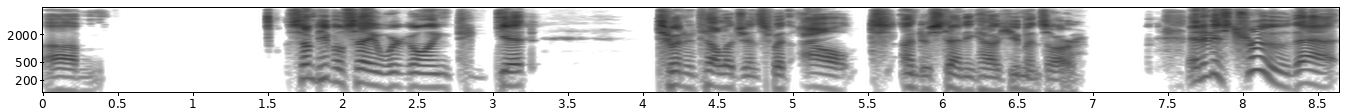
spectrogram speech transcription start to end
um, some people say we're going to get to an intelligence without understanding how humans are, and it is true that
